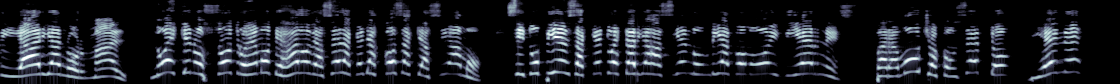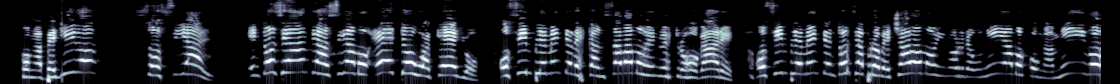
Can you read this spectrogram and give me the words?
diaria normal, no es que nosotros hemos dejado de hacer aquellas cosas que hacíamos. Si tú piensas que tú estarías haciendo un día como hoy, viernes, para muchos conceptos, viernes con apellido social. Entonces antes hacíamos esto o aquello, o simplemente descansábamos en nuestros hogares, o simplemente entonces aprovechábamos y nos reuníamos con amigos,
